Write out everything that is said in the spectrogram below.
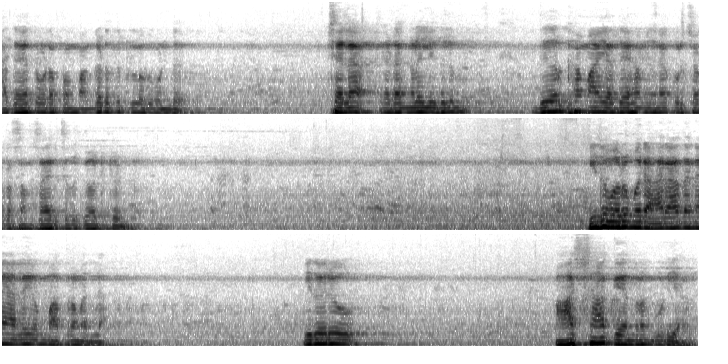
അദ്ദേഹത്തോടൊപ്പം പങ്കെടുത്തിട്ടുള്ളത് കൊണ്ട് ചില ഇടങ്ങളിൽ ഇതിലും ദീർഘമായി അദ്ദേഹം ഇതിനെക്കുറിച്ചൊക്കെ സംസാരിച്ചത് കേട്ടിട്ടുണ്ട്. ഇത് വെറും ഒരു ആരാധനാലയം മാത്രമല്ല. ഇതൊരു ആശാകേന്ദ്രം കൂടിയാണ്.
